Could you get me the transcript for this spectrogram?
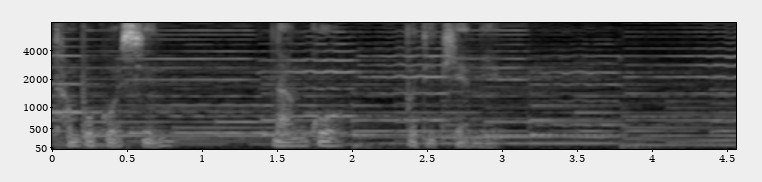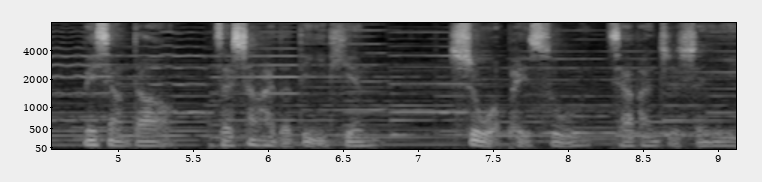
疼不过心，难过不敌天命。没想到，在上海的第一天，是我陪苏加班至深夜。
